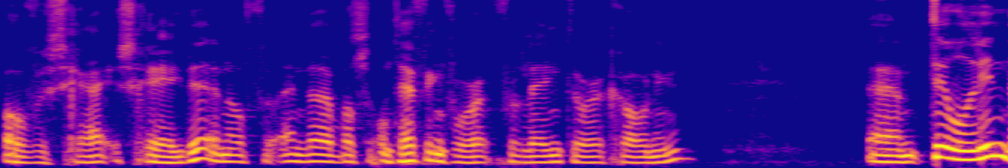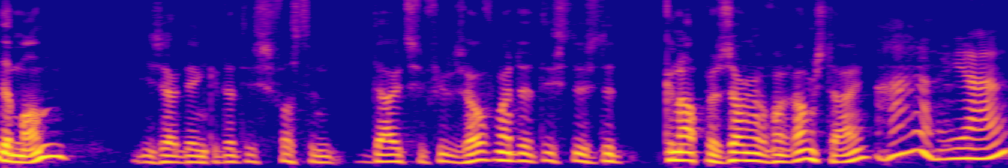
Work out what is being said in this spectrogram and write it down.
overschreden. En, of, en daar was ontheffing voor verleend door Groningen. Ehm, Til Lindeman, je zou denken dat is vast een Duitse filosoof, maar dat is dus de knappe zanger van Ramstein. Ah, ja.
